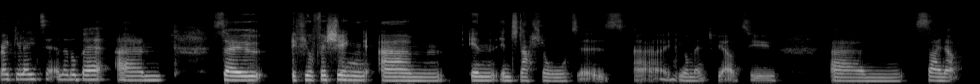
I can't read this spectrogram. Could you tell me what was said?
regulate it a little bit. Um, so if you're fishing um, in international waters, uh, mm-hmm. you're meant to be able to um, sign up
